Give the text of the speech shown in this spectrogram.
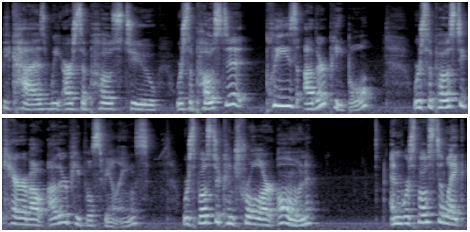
because we are supposed to, we're supposed to please other people. We're supposed to care about other people's feelings. We're supposed to control our own. And we're supposed to like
